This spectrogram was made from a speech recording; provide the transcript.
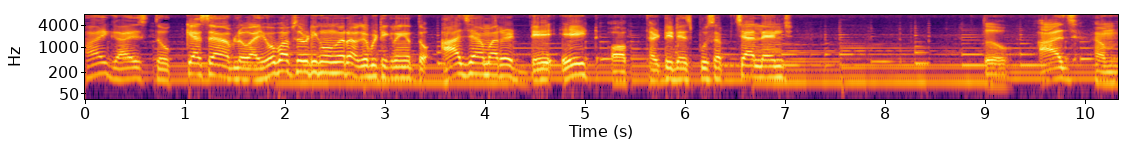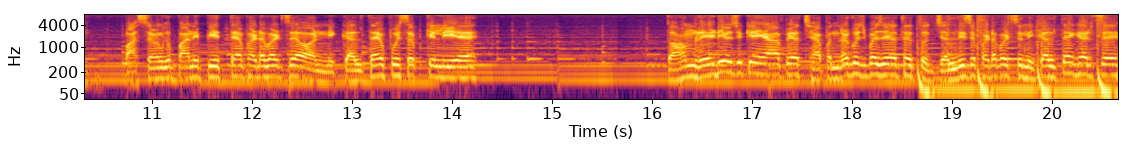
हाय गाइस तो कैसे हैं आप लोग? आई होप आप सब ठीक होंगे और आगे भी ठीक रहेंगे। तो आज है हमारा day eight of thirty days pushup challenge तो आज हम पाँच सौ का पानी पीते हैं फटाफट से और निकलते हैं पुशअप के लिए। तो हम रेडी हो चुके हैं यहाँ पे। छः पंद्रह कुछ बजे थे तो जल्दी से फटाफट से निकलते हैं घर से।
